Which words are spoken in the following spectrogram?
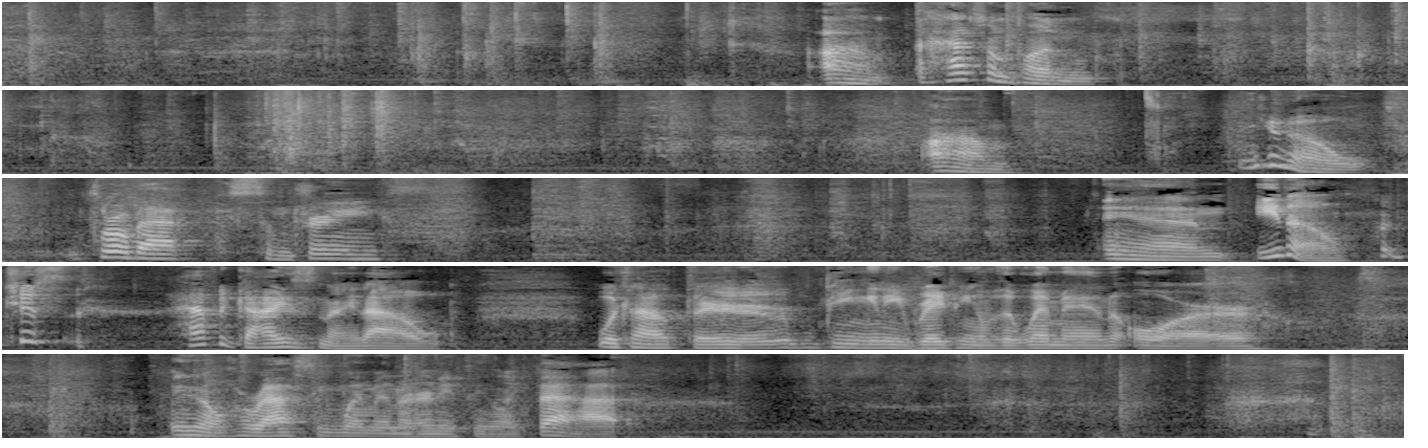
um, have some fun. Um, you know, throw back some drinks. And, you know, just have a guy's night out without there being any raping of the women or you know, harassing women or anything like that.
